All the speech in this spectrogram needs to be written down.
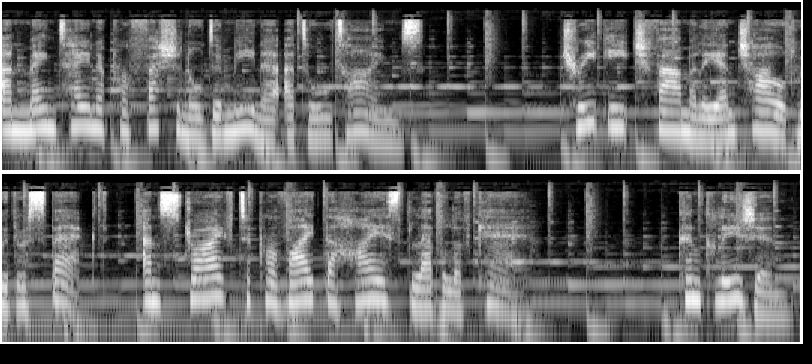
and maintain a professional demeanor at all times. Treat each family and child with respect, and strive to provide the highest level of care. Conclusion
